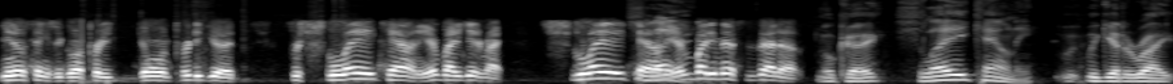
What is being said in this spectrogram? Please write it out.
you know things are going pretty going pretty good for Slay County. Everybody get it right. Slay County. Slay. Everybody messes that up. Okay. Schley County. We- We get it right.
